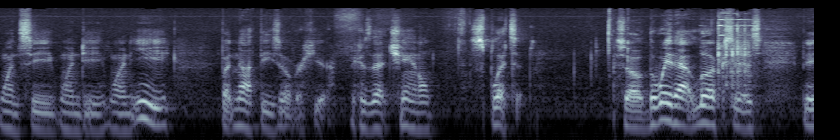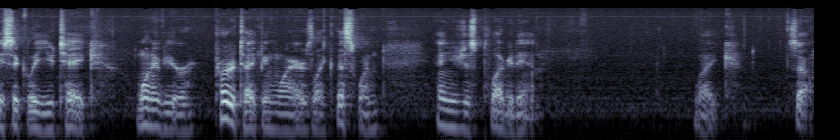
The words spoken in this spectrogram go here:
1C, 1D, 1E, but not these over here, because that channel splits it. So the way that looks is basically you take one of your prototyping wires like this one and you just plug it in like so.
